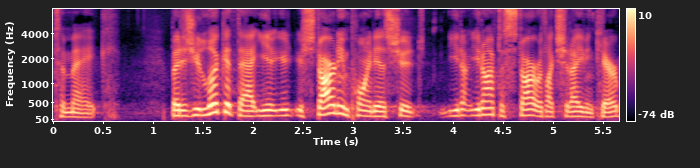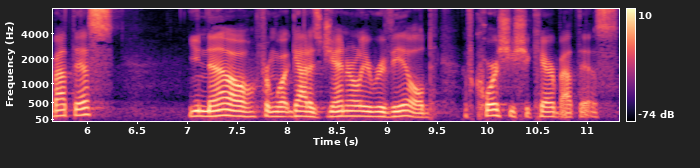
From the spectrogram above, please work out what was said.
to make. But as you look at that, you, your starting point is should, you, don't, you don't have to start with, like, should I even care about this? You know from what God has generally revealed of course, you should care about this.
